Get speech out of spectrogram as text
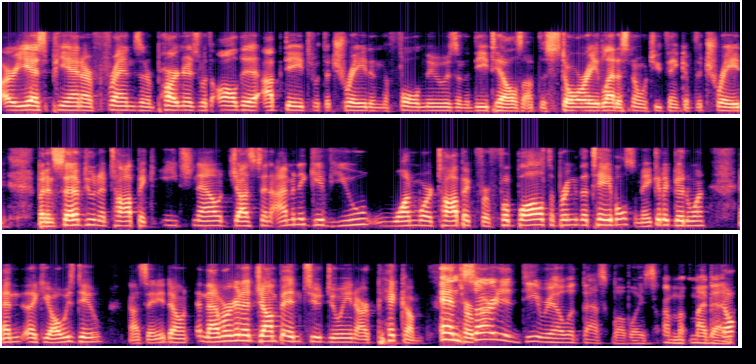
our, ESPN, our friends and our partners with all the updates with the trade and the full news and the details of the story. Let us know what you think of the trade. But instead of doing a topic each now, Justin, I'm going to give you one more topic for football to bring to the table. So make it a good one. And like you always do, not saying you don't. And then we're gonna jump into doing our pick'em. And to- sorry to derail with basketball, boys. Um, my bad. No,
